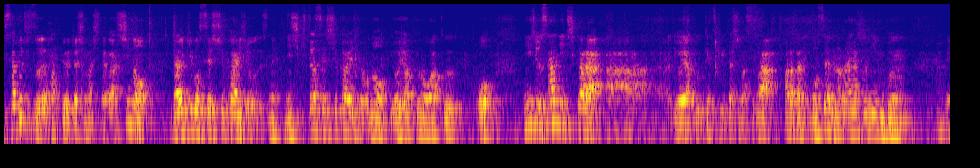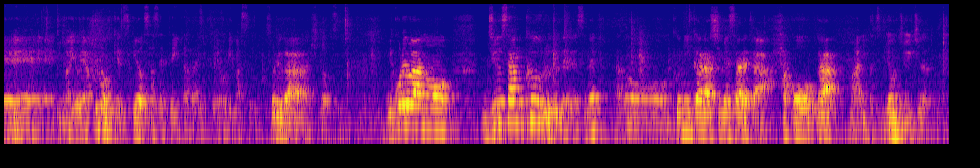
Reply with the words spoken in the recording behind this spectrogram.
昨日発表いたしましたが、市の大規模接種会場ですね、西北接種会場の予約の枠を23日から予約受付いたしますが、新たに5700人分、えー、今、予約の受付をさせていただいております。それが一つ。でこれはあの13クールでですねあの国から示された箱が、まあ、いくつ？41だと思います。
